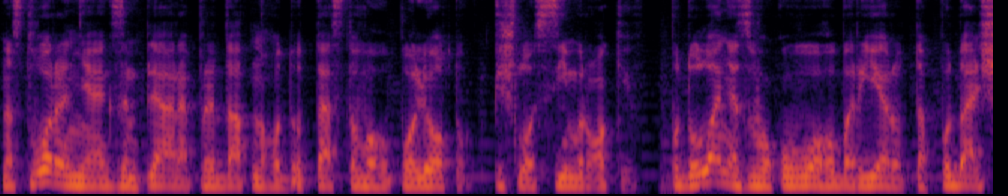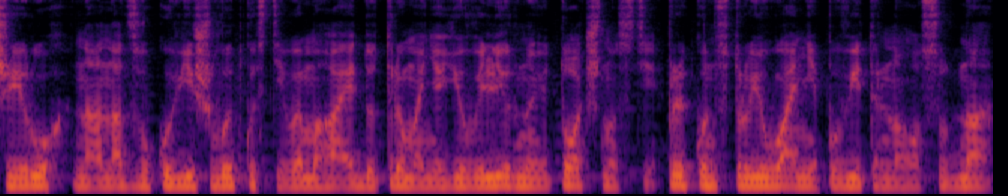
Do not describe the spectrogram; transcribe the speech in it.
На створення екземпляра, придатного до тестового польоту, пішло 7 років. Подолання звукового бар'єру та подальший рух на надзвуковій швидкості вимагають дотримання ювелірної точності при конструюванні повітряного судна.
